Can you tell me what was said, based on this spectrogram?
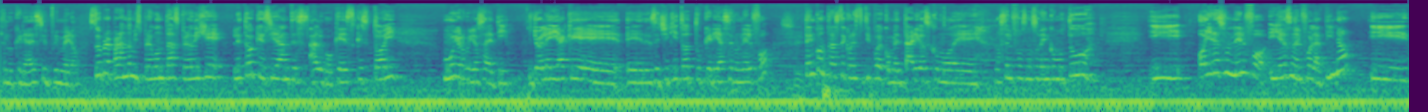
Te lo quería decir primero. Estoy preparando mis preguntas, pero dije, le tengo que decir antes algo, que es que estoy muy orgullosa de ti. Yo leía que eh, desde chiquito tú querías ser un elfo. Te encontraste con este tipo de comentarios como de los elfos no se ven como tú. Y hoy eres un elfo y eres un elfo latino y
